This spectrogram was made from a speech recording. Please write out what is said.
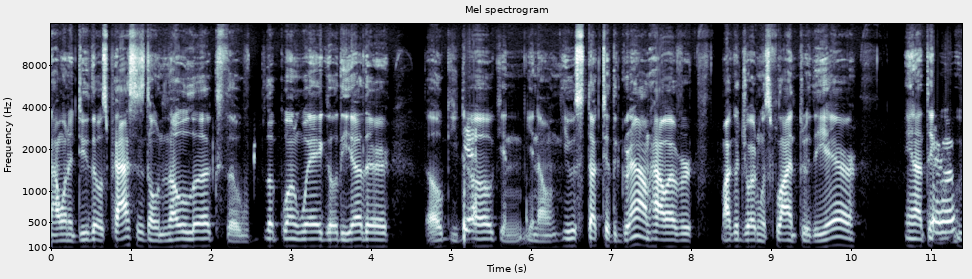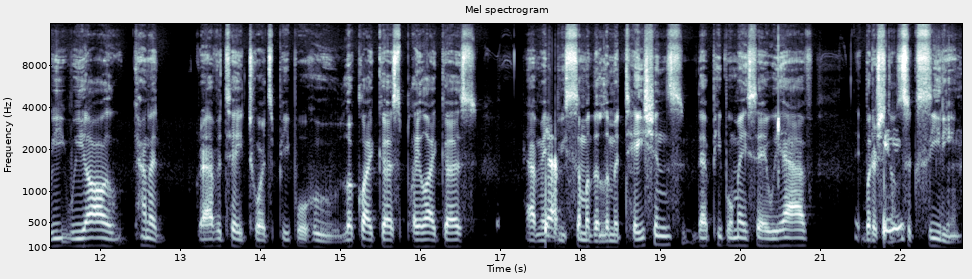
I want to do those passes, those no looks, the look one way, go the other, the okey doke, yeah. and you know, he was stuck to the ground. However, Michael Jordan was flying through the air, and I think uh-huh. we we all kind of gravitate towards people who look like us, play like us, have maybe yeah. some of the limitations that people may say we have, but are still mm-hmm. succeeding.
